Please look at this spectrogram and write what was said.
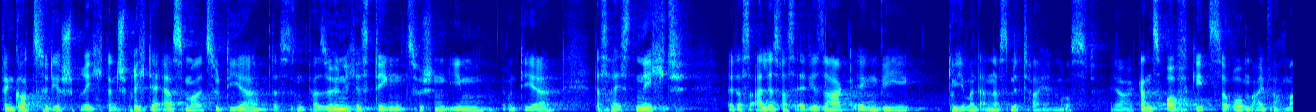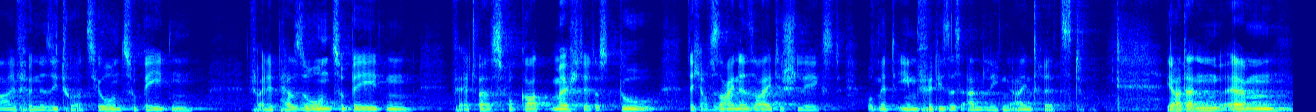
wenn Gott zu dir spricht, dann spricht er erstmal zu dir. Das ist ein persönliches Ding zwischen ihm und dir. Das heißt nicht, dass alles, was er dir sagt, irgendwie du jemand anders mitteilen musst. Ja, ganz oft geht es darum, einfach mal für eine Situation zu beten, für eine Person zu beten, für etwas, wo Gott möchte, dass du dich auf seine Seite schlägst und mit ihm für dieses Anliegen eintrittst. Ja, dann ähm,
